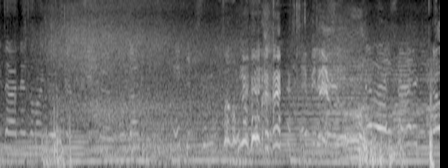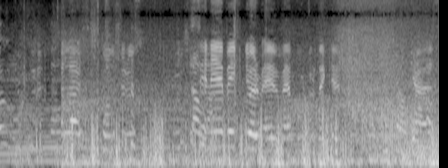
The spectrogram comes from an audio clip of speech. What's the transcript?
bir daha ne zaman göreceğiz bilmiyorum. Buradan hepimiz. Ne bileyim konuşuruz. İnşallah. Seneye bekliyorum evime Burdur'daki. Gel.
